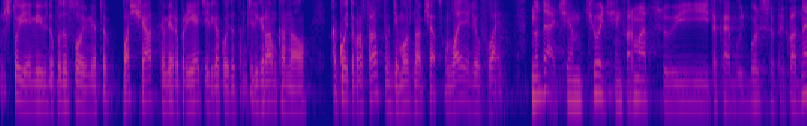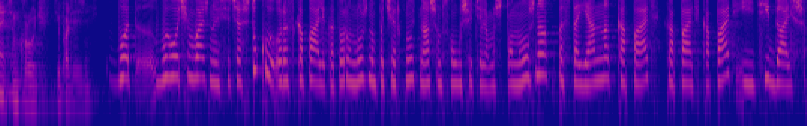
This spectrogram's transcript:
что я имею в виду под условиями? Это площадка, мероприятие или какой-то там телеграм-канал, какое-то пространство, где можно общаться, онлайн или офлайн. Ну да, чем четче информацию и такая будет больше прикладная, тем круче и полезнее. Вот э, вы очень важную сейчас штуку раскопали, которую нужно подчеркнуть нашим слушателям, что нужно постоянно копать, копать, копать и идти дальше.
